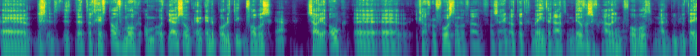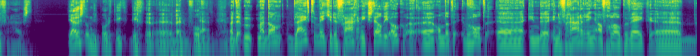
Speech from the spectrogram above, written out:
Uh, dus dat, dat, geeft tal van mogelijkheden. Om juist ook, en, en de politiek bijvoorbeeld, Ja. zou je ook, uh, uh, ik zou er voorstander van, van zijn, dat de gemeenteraad een deel van zijn vergadering bijvoorbeeld naar de bibliotheek verhuist. Juist om die politiek dichter eh, bij de bevolking Ja. te brengen. Maar, de- maar dan blijft een beetje de vraag, en ik stel die ook eh, eh, omdat er bijvoorbeeld in, de, in de vergadering afgelopen week,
